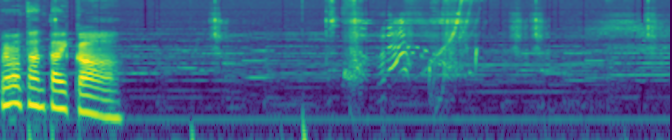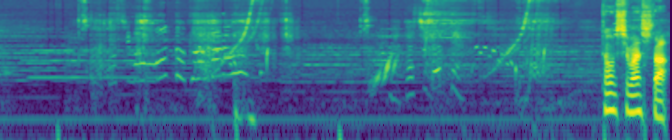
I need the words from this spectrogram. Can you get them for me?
これも単体か。倒しました。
